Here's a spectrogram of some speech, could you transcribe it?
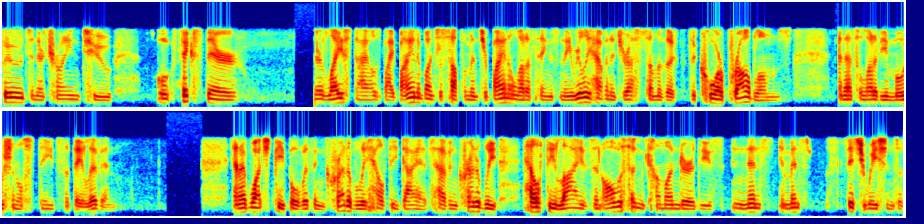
foods and they're trying to oh, fix their their lifestyles by buying a bunch of supplements or buying a lot of things and they really haven't addressed some of the the core problems and that's a lot of the emotional states that they live in. And I've watched people with incredibly healthy diets have incredibly healthy lives and all of a sudden come under these immense immense situations of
